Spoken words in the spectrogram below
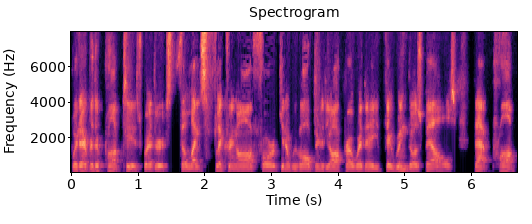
whatever the prompt is whether it's the lights flickering off or you know we've all been to the opera where they they ring those bells that prompt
